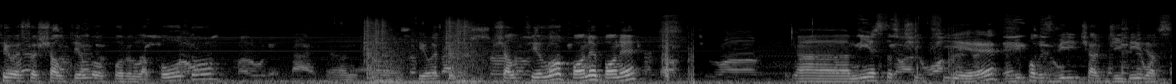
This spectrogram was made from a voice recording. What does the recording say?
Tio estas shaltilo por la podo. Tio estas shaltilo Bone, bone. Uh, mi estas ĉi tie. Vi povas vidi ĉar ĝi diras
